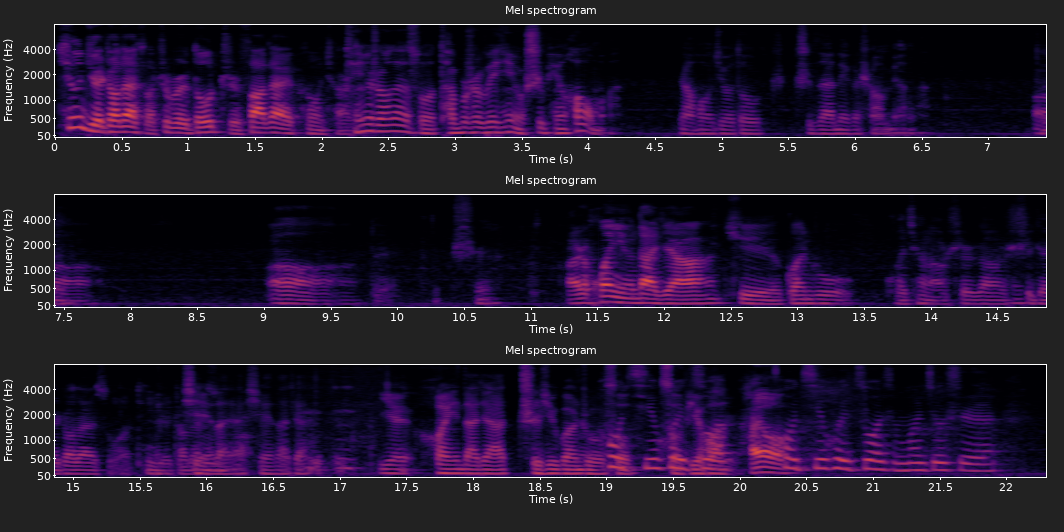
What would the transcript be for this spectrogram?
听觉招待所是不是都只发在朋友圈听觉招待所，它不是微信有视频号嘛，然后就都只在那个上面了，啊？啊，对，是还是欢迎大家去关注国庆老师的视觉招待所、听觉招待所。谢谢大家，谢谢大家，也欢迎大家持续关注后期会做还有后期会做什么？就是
